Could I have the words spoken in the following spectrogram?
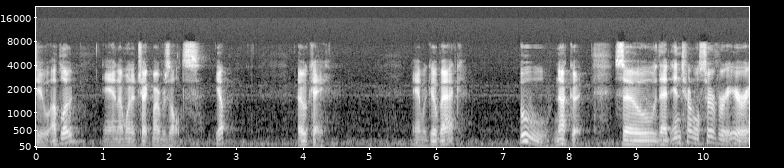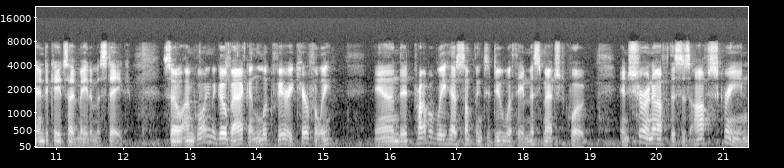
to upload, and I want to check my results. Yep. Okay. And we go back. Ooh, not good. So that internal server error indicates I've made a mistake. So I'm going to go back and look very carefully, and it probably has something to do with a mismatched quote. And sure enough, this is off screen,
